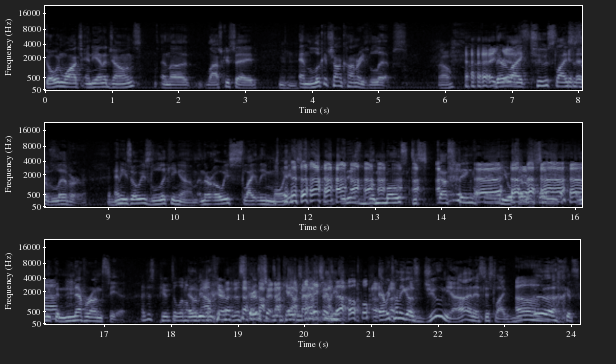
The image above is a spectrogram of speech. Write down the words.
Go and watch Indiana Jones and the Last Crusade, Mm-hmm. and look at Sean Connery's lips. Oh, They're Yes. like two slices of liver. And he's always licking them, and they're always slightly moist. it is the most disgusting thing you'll ever see, and you can never unsee it. I just puked a little It'll bit be- out there in the description. I can't imagine. Every time he goes Junior, and it's just like, oh. ugh, it's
